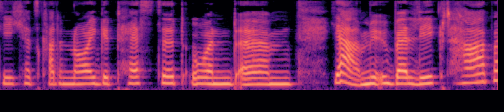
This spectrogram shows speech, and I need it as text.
die ich jetzt gerade neu getestet und ähm, ja mir überlegt habe.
